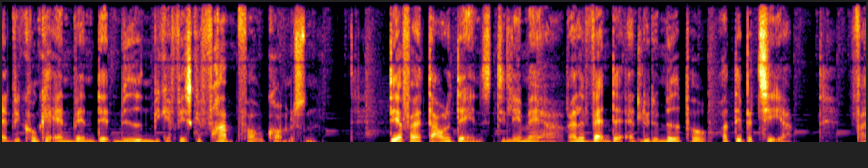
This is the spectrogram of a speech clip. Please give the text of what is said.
at vi kun kan anvende den viden, vi kan fiske frem fra hukommelsen. Derfor er dagligdagens dilemmaer relevante at lytte med på og debattere, for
